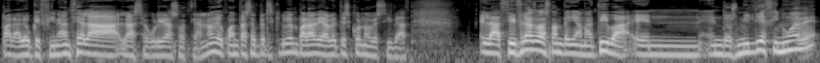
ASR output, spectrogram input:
para lo que financia la, la, seguridad social, ¿no? De cuántas se prescriben para diabetes con obesidad. La cifra es bastante llamativa. En, 2019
